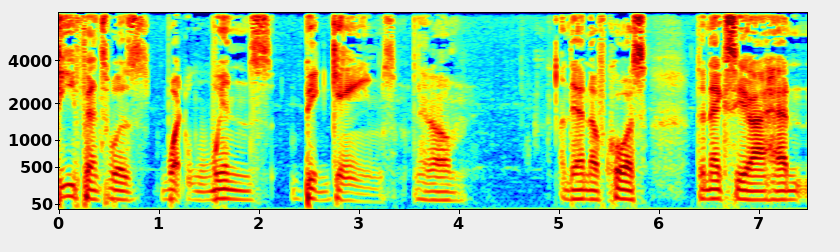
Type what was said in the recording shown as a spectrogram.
defense was what wins big games. You know, and then, of course, the next year I had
